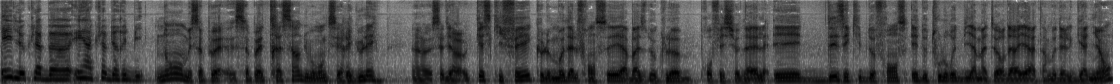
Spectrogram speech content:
et le club euh, et un club de rugby? Non, mais ça peut, ça peut être très sain du moment que c'est régulé. C'est-à-dire, qu'est-ce qui fait que le modèle français à base de clubs professionnels et des équipes de France et de tout le rugby amateur derrière est un modèle gagnant?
